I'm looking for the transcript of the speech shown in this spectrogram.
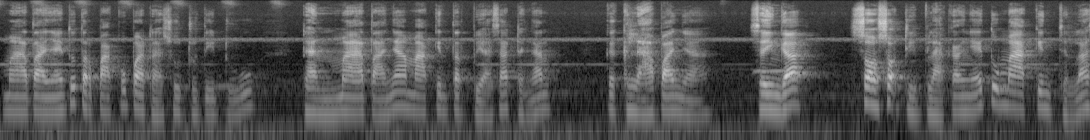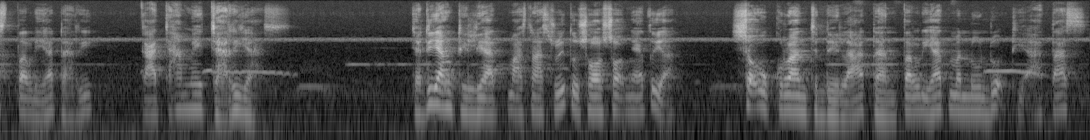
Matanya itu terpaku pada sudut itu dan matanya makin terbiasa dengan kegelapannya sehingga sosok di belakangnya itu makin jelas terlihat dari kaca meja rias. Jadi yang dilihat Mas Nasrul itu sosoknya itu ya seukuran jendela dan terlihat menunduk di atas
